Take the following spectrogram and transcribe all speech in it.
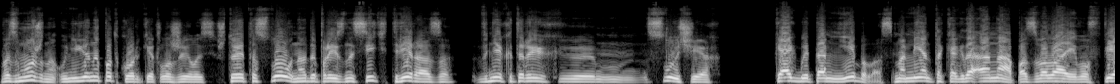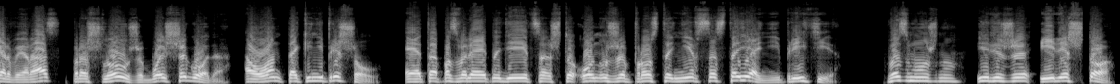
Возможно, у нее на подкорке отложилось, что это слово надо произносить три раза в некоторых э, случаях. Как бы там ни было, с момента, когда она позвала его в первый раз, прошло уже больше года, а он так и не пришел. Это позволяет надеяться, что он уже просто не в состоянии прийти. Возможно. Или же... Или что?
